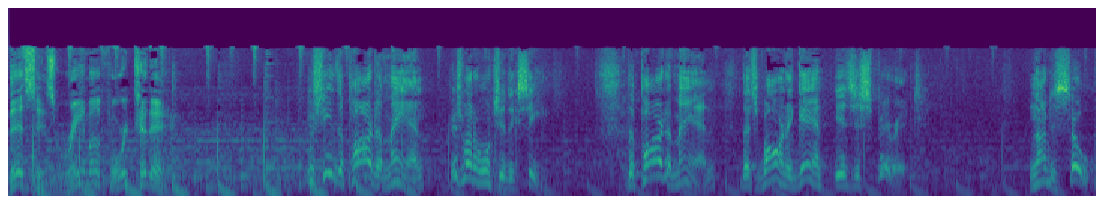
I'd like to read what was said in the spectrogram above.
This is Rhema for today. You see, the part of man, here's what I want you to see. The part of man that's born again is his spirit, not his soul.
